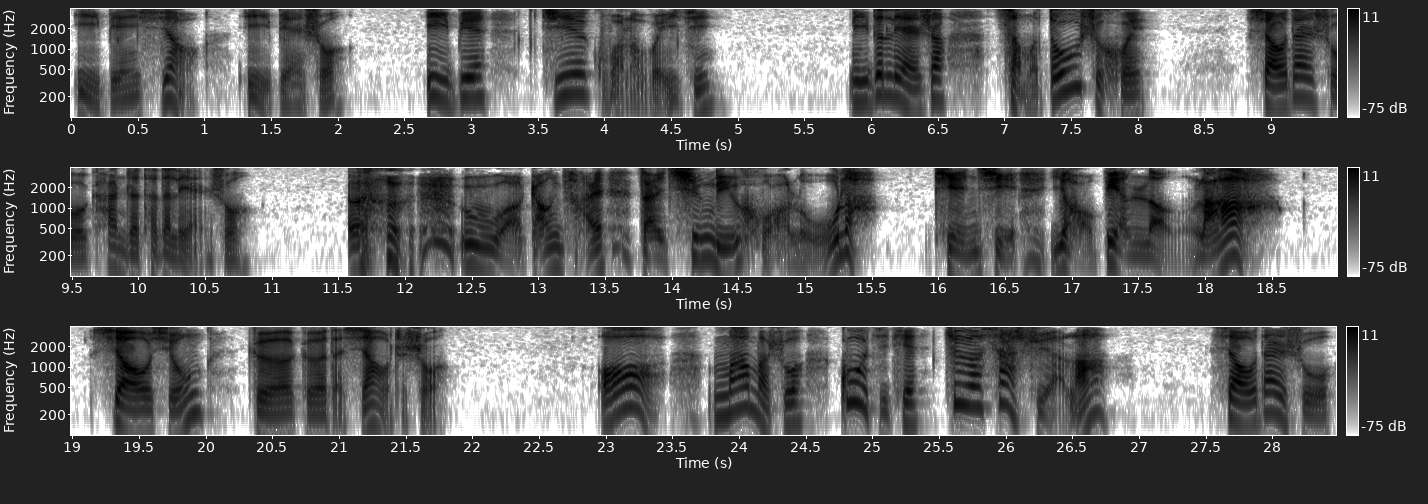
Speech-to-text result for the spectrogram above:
一边笑一边说，一边接过了围巾。“你的脸上怎么都是灰？”小袋鼠看着他的脸说：“呃，我刚才在清理火炉了，天气要变冷了。”小熊咯咯的笑着说。哦，妈妈说过几天就要下雪了。小袋鼠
